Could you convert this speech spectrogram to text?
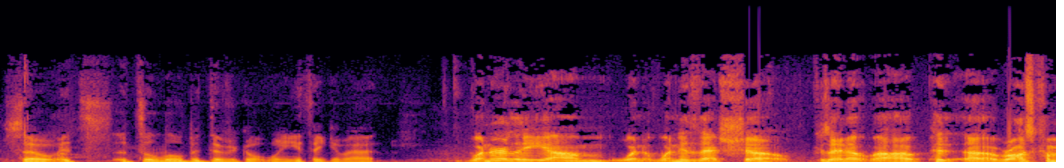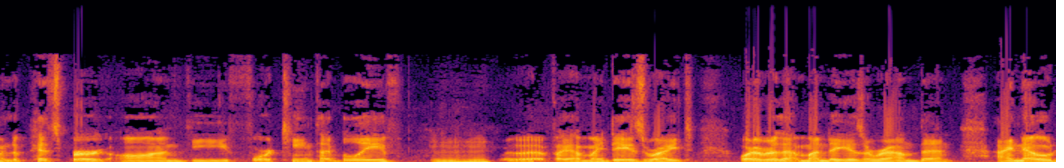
So it's it's a little bit difficult when you think about it. When are they? Um, when when is that show? Because I know uh, Pitt, uh, Raw's coming to Pittsburgh on the 14th, I believe. Mm-hmm. Uh, if I have my days right, whatever that Monday is around then. I know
